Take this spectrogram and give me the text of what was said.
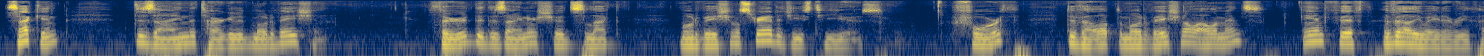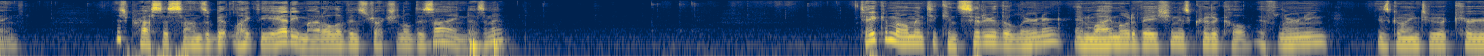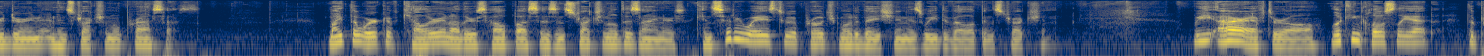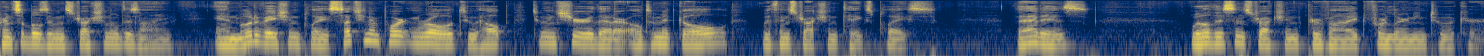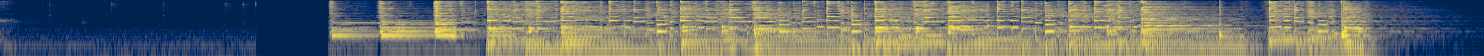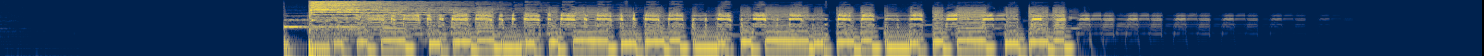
Second, design the targeted motivation. Third, the designer should select motivational strategies to use. Fourth, develop the motivational elements. And fifth, evaluate everything. This process sounds a bit like the ADDIE model of instructional design, doesn't it? Take a moment to consider the learner and why motivation is critical if learning is going to occur during an instructional process. Might the work of Keller and others help us as instructional designers consider ways to approach motivation as we develop instruction? We are, after all, looking closely at the principles of instructional design, and motivation plays such an important role to help to ensure that our ultimate goal with instruction takes place. That is, will this instruction provide for learning to occur?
